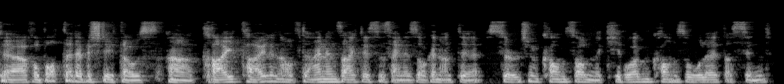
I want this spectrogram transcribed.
Der Roboter, der besteht aus äh, drei Teilen. Auf der einen Seite ist es eine sogenannte Surgeon Console, eine Chirurgenkonsole. Das sind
